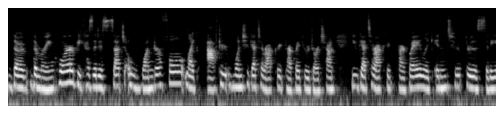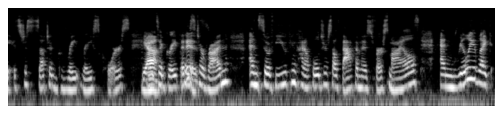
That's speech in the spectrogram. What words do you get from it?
the the Marine Corps because it is such a wonderful like after once you get to Rock Creek Parkway through Georgetown, you get to Rock Creek Parkway like into through the city. It's just such a great race course. And yeah it's a great place to run. And so if you can kind of hold yourself back on those first miles and really like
